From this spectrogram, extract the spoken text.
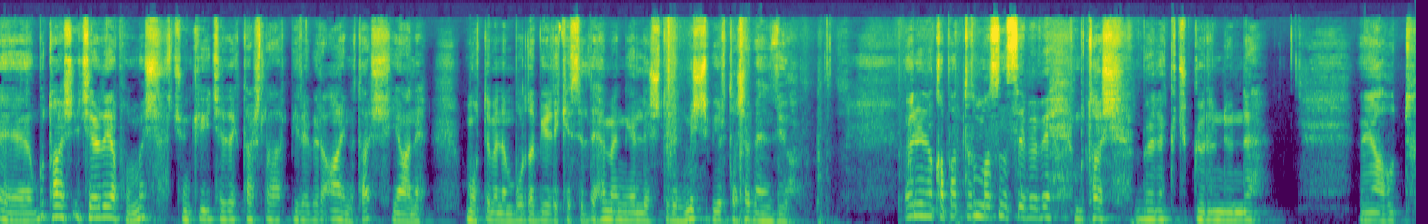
Ee, bu taş içeride yapılmış. Çünkü içerideki taşlar birebir aynı taş. Yani muhtemelen burada bir de kesildi. Hemen yerleştirilmiş bir taşa benziyor. Önünün kapatılmasının sebebi bu taş böyle küçük göründüğünde veyahut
